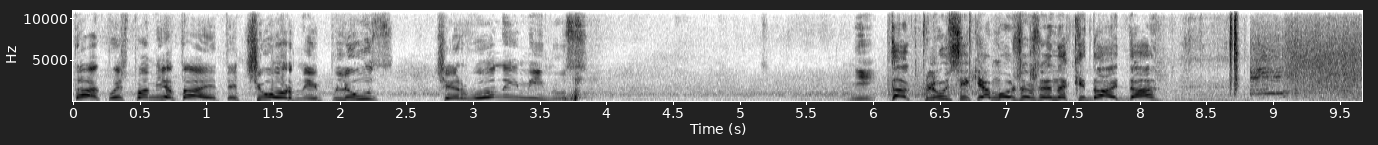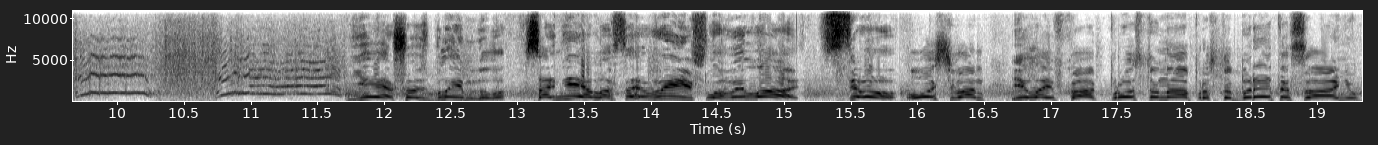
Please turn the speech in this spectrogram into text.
Так, ви ж пам'ятаєте, чорний плюс, червоний мінус. Ні. Так, плюсик я можу вже накидати, да? Є, щось блимнуло. Санєла, все вийшло, вилазь. Все, ось вам і лайфхак. Просто-напросто берете саню,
